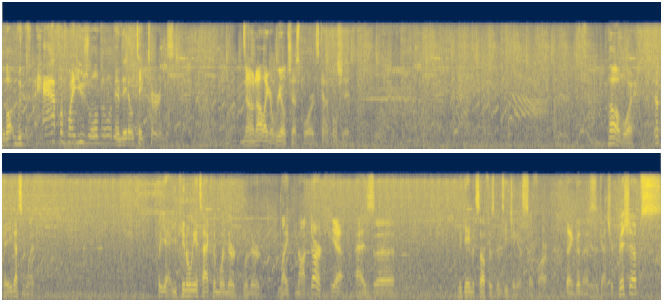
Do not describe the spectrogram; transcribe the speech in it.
With, all, with half of my usual ability. and they don't take turns. no, not like a real chessboard. It's kind of bullshit. Oh boy. Okay, you got some life. But yeah, you can only attack them when they're when they're like not dark, Yeah. as uh, the game itself has been teaching us so far. Thank goodness. You got your bishops.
